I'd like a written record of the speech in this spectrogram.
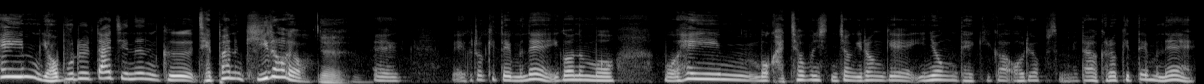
해임 여부를 따지는 그 재판은 길어요. 예. 예, 예, 그렇기 때문에 이거는 뭐, 뭐 해임, 뭐 가처분 신청 이런 게 인용되기가 어렵습니다. 그렇기 때문에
